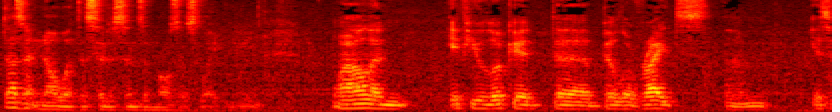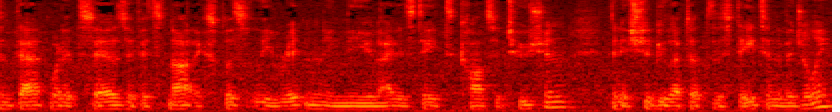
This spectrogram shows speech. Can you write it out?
doesn't know what the citizens of Moses Lake need. Well, and if you look at the Bill of Rights, um, isn't that what it says? If it's not explicitly written in the United States Constitution, then it should be left up to the states individually.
